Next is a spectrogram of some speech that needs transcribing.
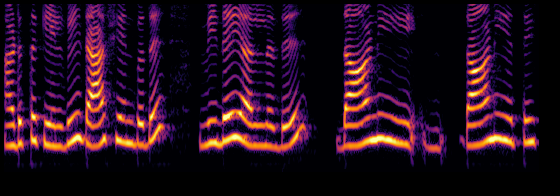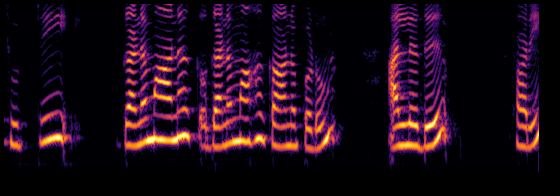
அடுத்த கேள்வி. டேஷ் என்பது விதை அல்லது தானி தானியத்தை சுற்றி கனமான கனமாக காணப்படும் அல்லது சாரி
